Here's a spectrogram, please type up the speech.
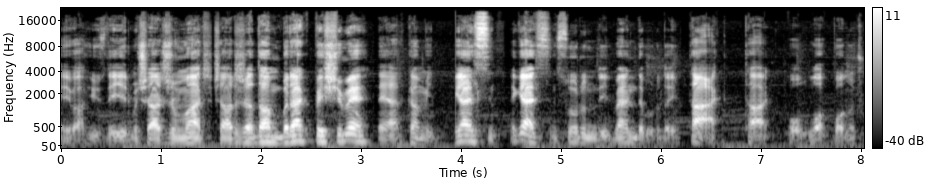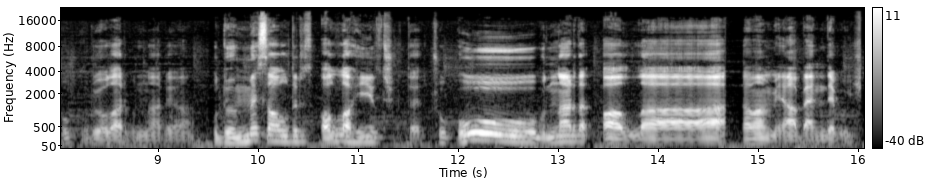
Eyvah %20 şarjım var. Şarj adam bırak peşime. Eğer coming. Gelsin. E gelsin sorun değil ben de buradayım. Tak tak. Allah bana çok vuruyorlar bunlar ya. Bu dönme saldırısı. Allah heal çıktı. Çok. Oo bunlar da. Allah. Tamam ya bende bu iş.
